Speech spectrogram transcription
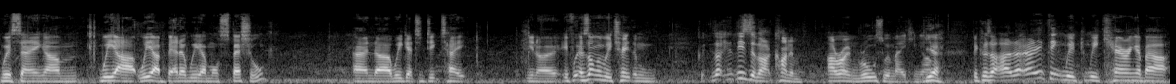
we're saying um, we are we are better, we are more special, and uh, we get to dictate. You know, if as long as we treat them, these are like kind of our own rules we're making up. Yeah. Because I, I don't think we're, we're caring about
